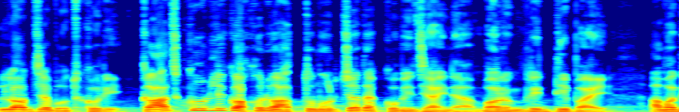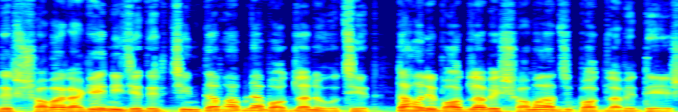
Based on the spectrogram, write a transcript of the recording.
লজ্জাবোধ করি। কাজ করলে কখনো আত্মমর্যাদা কমে যায় না, বরং বৃদ্ধি পায়। আমাদের সবার আগে নিজেদের চিন্তাভাবনা বদলানো উচিত। তাহলে বদলাবে সমাজ, বদলাবে দেশ।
